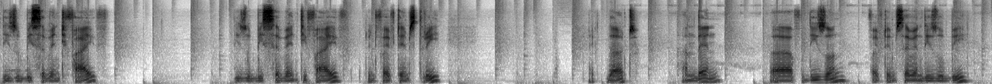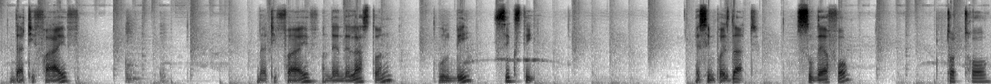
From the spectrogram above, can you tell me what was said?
this will be 75 this will be 75 25 times 3 like that. And then uh, for this one 5 times 7 this will be 35 35 and then the last one will be 60 as simple as that. So therefore total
